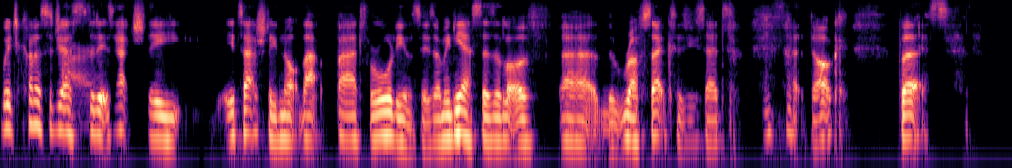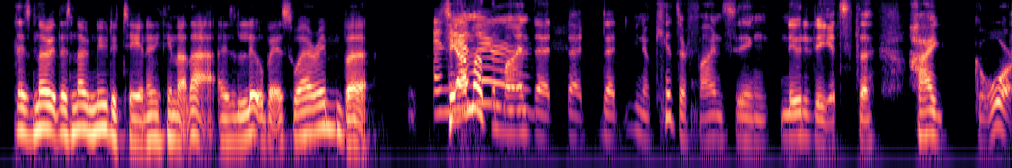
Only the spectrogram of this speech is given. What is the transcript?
which kind of suggests that it's actually it's actually not that bad for audiences. I mean, yes, there's a lot of uh, the rough sex, as you said, Doc, but yes. there's no there's no nudity and anything like that. There's a little bit of swearing, but And See, I'm of the mind that that that you know kids are fine seeing nudity. It's the high gore,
